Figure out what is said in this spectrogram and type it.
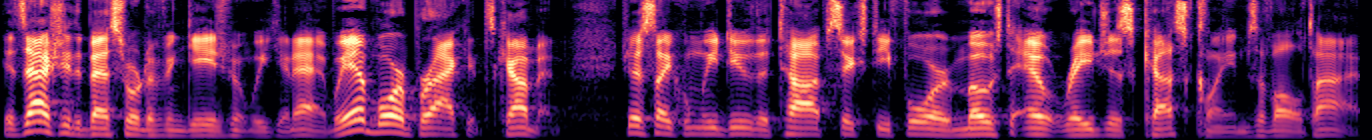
It's actually the best sort of engagement we can have. We have more brackets coming, just like when we do the top 64 most outrageous Cust claims of all time.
